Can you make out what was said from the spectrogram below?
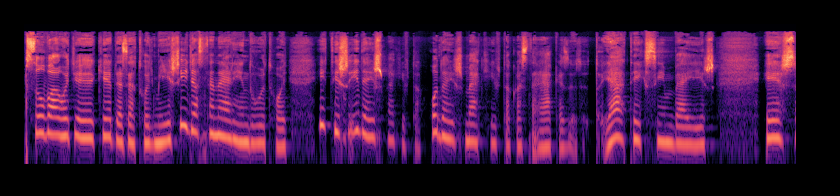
Szóval, hogy kérdezett, hogy mi, és így aztán elindult, hogy itt is, ide is meghívtak, oda is meghívtak, aztán elkezdődött a játékszínbe is, és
